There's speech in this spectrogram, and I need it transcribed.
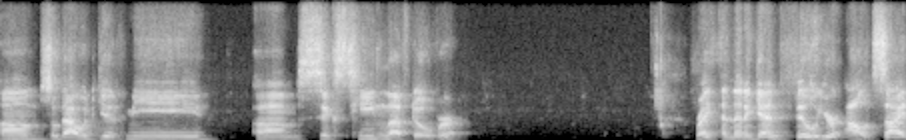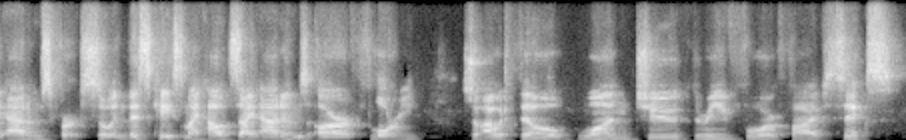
Um, so that would give me um, 16 left over. Right, and then again, fill your outside atoms first. So in this case, my outside atoms are fluorine. So I would fill one, two, three, four, five, six,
